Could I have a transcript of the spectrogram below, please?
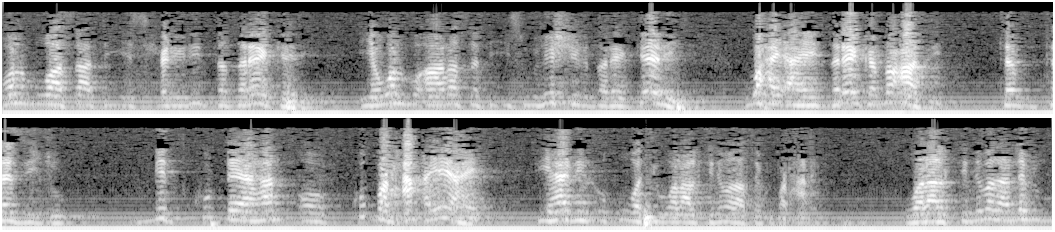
walmuwaasaati iyo isxidhiidinta dareenkeedii iyo walmu'aanasati isweheshiga dareenkeedii waxay ahayd dareenka noocaasi tamtaziju mid ku dheehan oo ku barxan ayay ahayd fii hadihi luquwati walaaltinimadaasay ku barxanay. Walaaltinimada nebigu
